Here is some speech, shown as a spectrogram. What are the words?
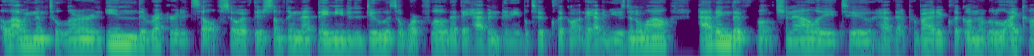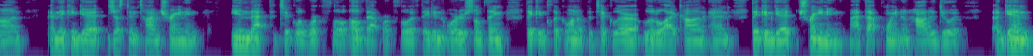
allowing them to learn in the record itself. So if there's something that they needed to do it's a workflow that they haven't been able to click on, they haven't used in a while, having the functionality to have that provider click on that little icon and they can get just in time training in that particular workflow of that workflow. If they didn't order something, they can click on a particular little icon and they can get training at that point on how to do it. Again,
